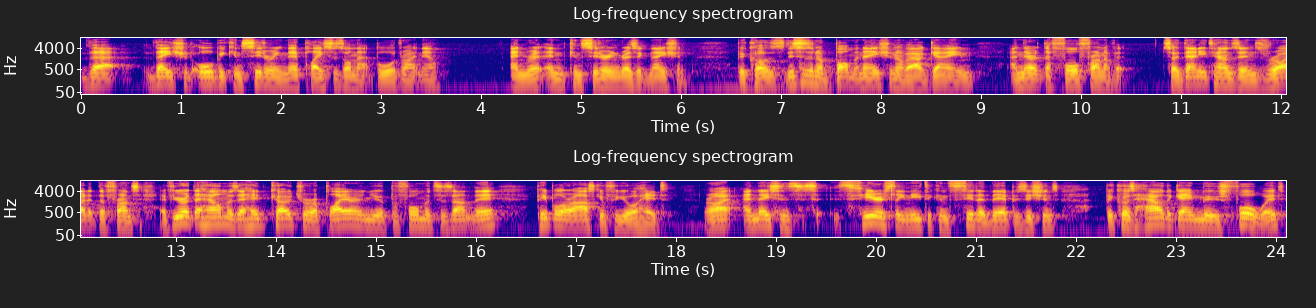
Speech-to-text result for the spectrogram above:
that they should all be considering their places on that board right now and, re- and considering resignation because this is an abomination of our game and they're at the forefront of it. So Danny Townsend's right at the front. If you're at the helm as a head coach or a player and your performances aren't there, people are asking for your head, right? And they seriously need to consider their positions because how the game moves forward,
